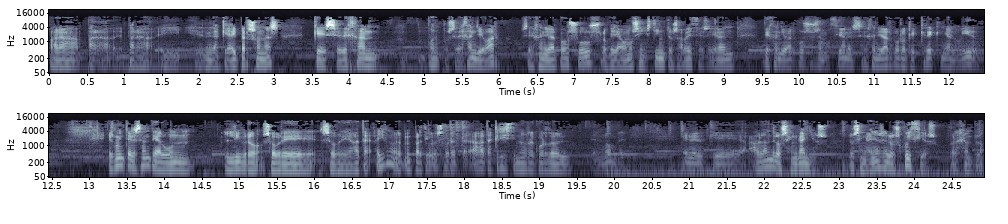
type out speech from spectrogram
para, para, para y en la que hay personas que se dejan, bueno, pues se dejan llevar, se dejan llevar por sus, lo que llamamos instintos a veces, se dejan, dejan llevar por sus emociones, se dejan llevar por lo que creen que han oído. Es muy interesante algún libro sobre, sobre Agatha, hay uno en particular sobre Agatha Christie, no recuerdo el, nombre, en el que hablan de los engaños, los engaños en los juicios, por ejemplo.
